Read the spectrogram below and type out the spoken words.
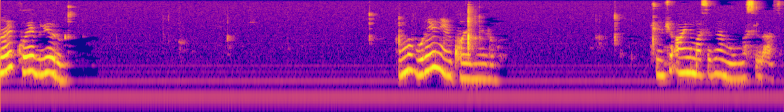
bunları koyabiliyorum. Ama buraya niye koyamıyorum? Çünkü aynı masadan olması lazım.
